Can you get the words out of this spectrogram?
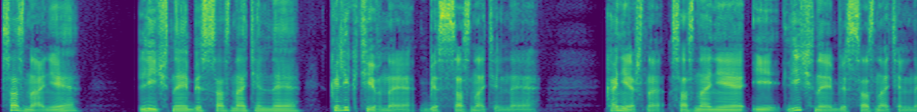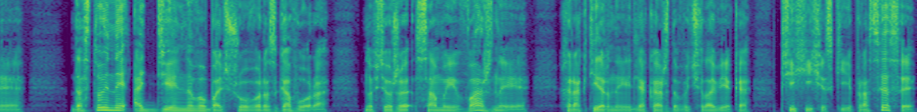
Сознание, личное бессознательное, коллективное бессознательное. Конечно, сознание и личное бессознательное достойны отдельного большого разговора, но все же самые важные, характерные для каждого человека психические процессы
